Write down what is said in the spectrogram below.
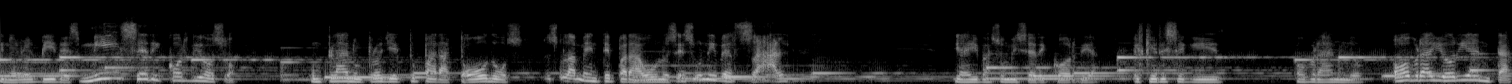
y no lo olvides, misericordioso, un plan, un proyecto para todos, no solamente para unos, es universal. Y ahí va su misericordia. Él quiere seguir obrando, obra y orienta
